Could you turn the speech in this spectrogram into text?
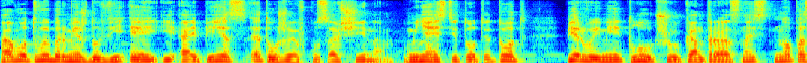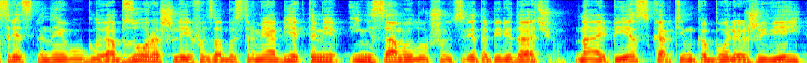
А вот выбор между VA и IPS это уже вкусовщина. У меня есть и тот, и тот, Первый имеет лучшую контрастность, но посредственные углы обзора, шлейфы за быстрыми объектами и не самую лучшую цветопередачу. На IPS картинка более живей,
